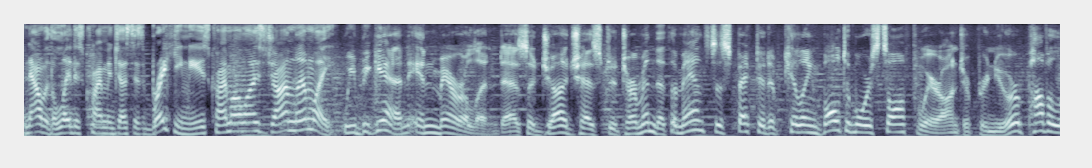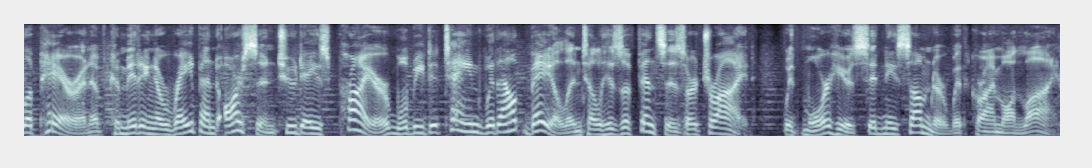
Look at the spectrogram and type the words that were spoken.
Now, with the latest crime and justice breaking news, Crime Online's John Limley. We begin in Maryland as a judge has determined that the man suspected of killing Baltimore software entrepreneur Pava LaPere and of committing a rape and arson two days prior will be detained without bail until his offenses are tried. With more, here's Sydney Sumner with Crime Online.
